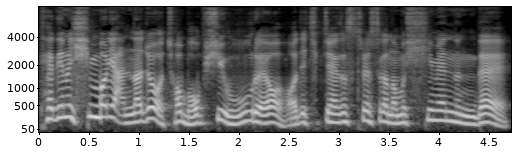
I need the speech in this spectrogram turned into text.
테디는 흰머리 안 나죠? 저 몹시 우울해요. 어제 직장에서 스트레스가 너무 심했는데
